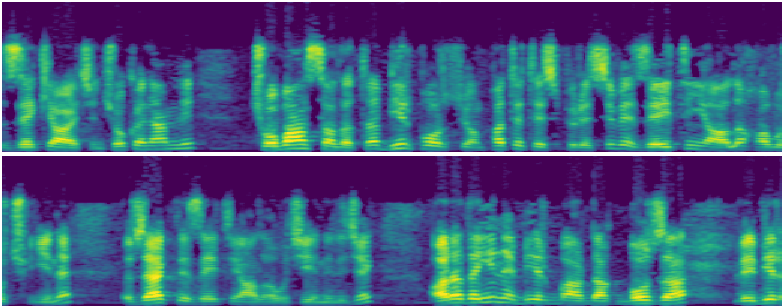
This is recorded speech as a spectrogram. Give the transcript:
zeka için çok önemli. Çoban salata, bir porsiyon patates püresi ve zeytinyağlı havuç yine. Özellikle zeytinyağlı havuç yenilecek. Arada yine bir bardak boza ve bir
